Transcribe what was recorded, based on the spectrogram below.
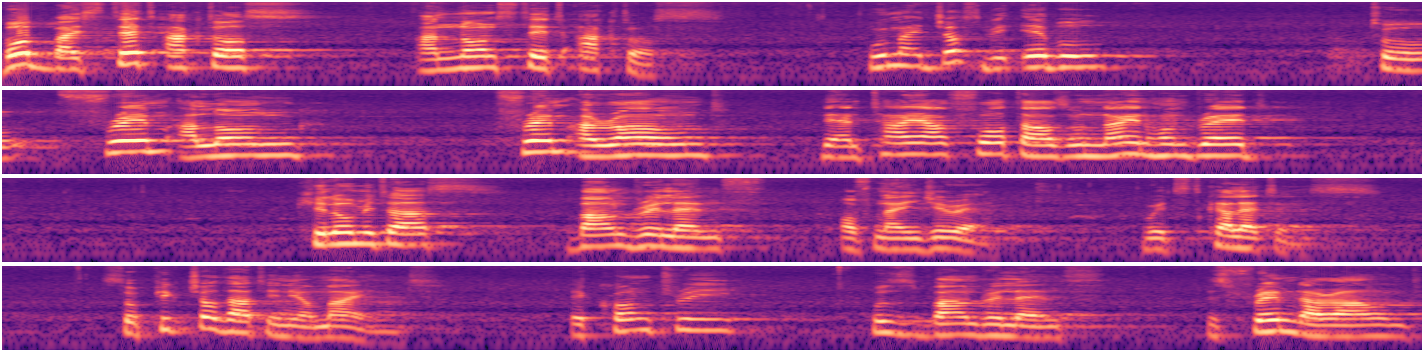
both by state actors and non state actors, we might just be able to frame along, frame around the entire 4,900 kilometers boundary length of Nigeria with skeletons. So picture that in your mind. A country whose boundary length is framed around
